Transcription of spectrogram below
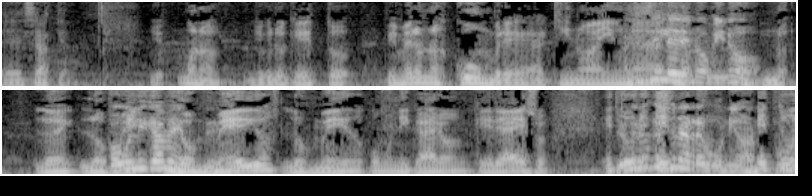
eh, Sebastián? Yo- bueno, yo creo que esto, primero no es cumbre, aquí no hay una... Así se le no- denominó. no- lo- los, me- Públicamente. los medios los medios comunicaron que era eso. Yo creo que es una reunión, Esto,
